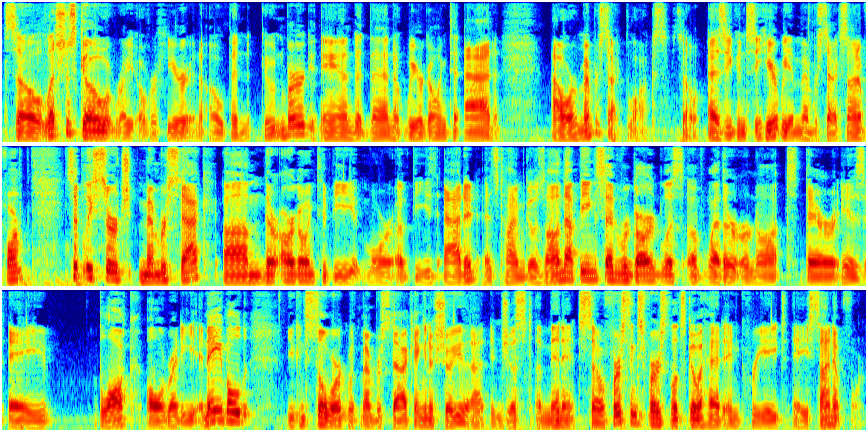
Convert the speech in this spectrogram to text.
So let's just go right over here and open Gutenberg and then we are going to add our MemberStack blocks. So as you can see here, we have member MemberStack signup form. Simply search MemberStack. Um, there are going to be more of these added as time goes on. That being said, regardless of whether or not there is a block already enabled, you can still work with MemberStack. I'm going to show you that in just a minute. So first things first, let's go ahead and create a sign up form.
